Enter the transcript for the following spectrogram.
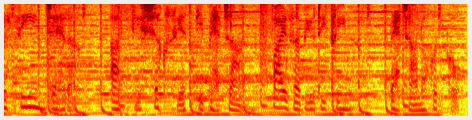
हसीन चेहरा आपकी शख्सियत की पहचान फाइजा ब्यूटी क्रीम पहचानो खुद को।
